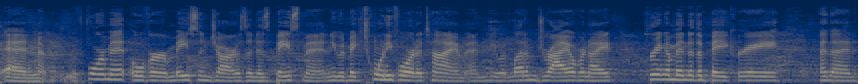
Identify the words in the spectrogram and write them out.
and form it over mason jars in his basement, and he would make 24 at a time, and he would let them dry overnight, bring them into the bakery, and then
